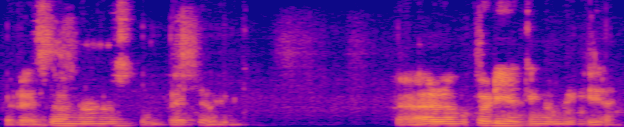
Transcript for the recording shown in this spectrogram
Pero eso no nos compete ahorita. A lo mejor ya tengo mi. Bueno,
